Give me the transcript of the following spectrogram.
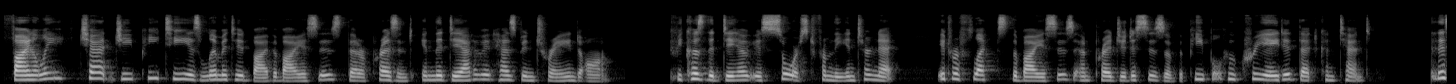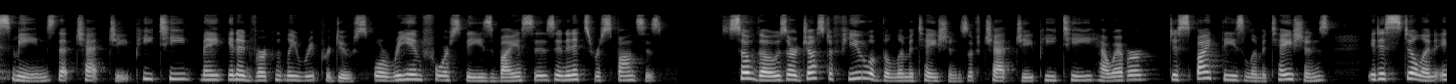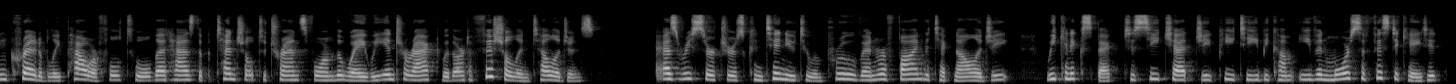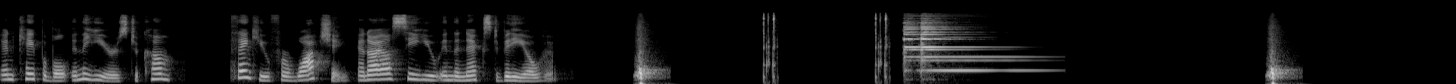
Finally, ChatGPT is limited by the biases that are present in the data it has been trained on. Because the data is sourced from the internet, it reflects the biases and prejudices of the people who created that content. This means that ChatGPT may inadvertently reproduce or reinforce these biases in its responses. So those are just a few of the limitations of ChatGPT. However, despite these limitations, it is still an incredibly powerful tool that has the potential to transform the way we interact with artificial intelligence. As researchers continue to improve and refine the technology, we can expect to see ChatGPT become even more sophisticated and capable in the years to come. Thank you for watching, and I'll see you in the next video.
